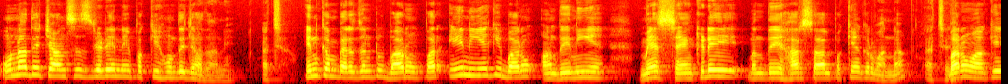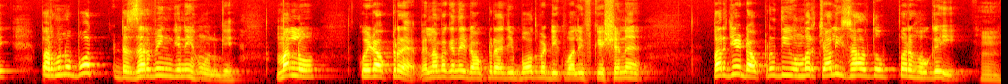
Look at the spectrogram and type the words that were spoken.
ਉਹਨਾਂ ਦੇ ਚਾਂਸਸ ਜਿਹੜੇ ਨੇ ਪੱਕੇ ਹੋਣ ਦੇ ਜ਼ਿਆਦਾ ਨੇ। ਅੱਛਾ। ਇਨ ਕੰਪੈਰੀਜ਼ਨ ਟੂ ਬਾਹਰੋਂ ਪਰ ਇਹ ਨਹੀਂ ਹੈ ਕਿ ਬਾਹਰੋਂ ਆਂਦੇ ਨਹੀਂ ਹੈ। ਮੈਂ ਸੈਂਕੜੇ ਬੰਦੇ ਹਰ ਸਾਲ ਪੱਕਿਆਂ ਕਰਵਾਨਾ ਅੱਛਾ ਬਾਹਰੋਂ ਆ ਕੇ ਪਰ ਹੁਣ ਉਹ ਬਹੁਤ ਡਿਜ਼ਰਵਿੰਗ ਜਿਹਨੇ ਹੋਣਗੇ। ਮੰਨ ਲਓ ਕੋਈ ਡਾਕਟਰ ਹੈ। ਪਹਿਲਾਂ ਮੈਂ ਕਹਿੰਦੇ ਡਾਕਟਰ ਹੈ ਜੀ ਬਹੁਤ ਵੱਡੀ ਕੁਆਲੀਫਿਕੇਸ਼ਨ ਹੈ। ਪਰ ਜੇ ਡਾਕਟਰ ਦੀ ਉਮਰ 40 ਸਾਲ ਤੋਂ ਉੱਪਰ ਹੋ ਗਈ ਹੂੰ।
